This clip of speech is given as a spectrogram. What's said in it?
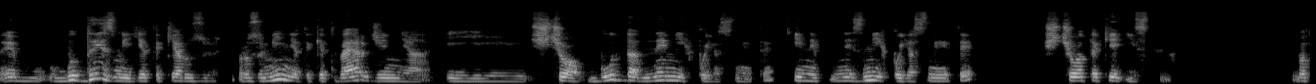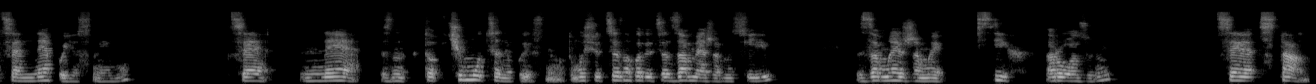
е, в буддизмі є таке розуміння, таке твердження, і що Будда не міг пояснити і не, не зміг пояснити, що таке істина. Бо це непояснимо, це не то, чому це не пояснимо? Тому що це знаходиться за межами слів за межами всіх розумів, це стан,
